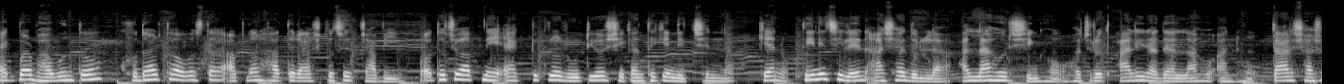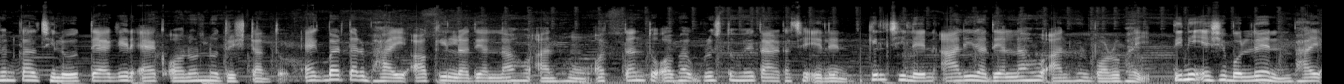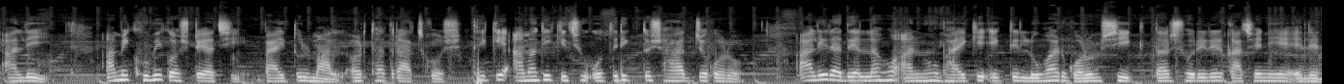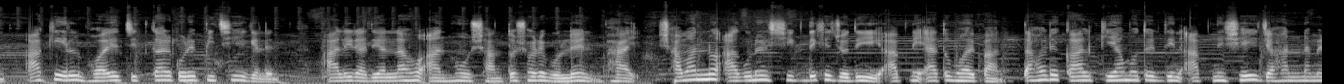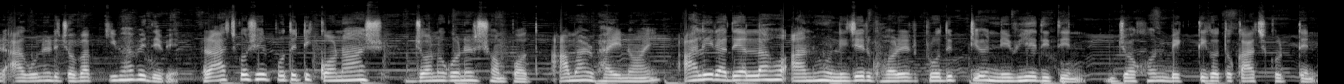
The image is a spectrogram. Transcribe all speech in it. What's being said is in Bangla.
একবার ভাবুন তো, ক্ষুধার্ত অবস্থায় আপনার হাতে রাজকোষের চাবি। অথচ আপনি এক টুকরো রুটিও সেখান থেকে নিচ্ছেন না। কেন? তিনি ছিলেন আসাদুল্লাহ আল্লাহর সিংহ হজরত আলী রাদে আল্লাহ আনহু। তার শাসনকাল ছিল ত্যাগের এক অনন্য দৃষ্টান্ত। একবার তার ভাই আকিল রাদে আল্লাহ আনহু অত্যন্ত অভাবগ্রস্ত হয়ে তার কাছে এলেন। আকিল ছিলেন আলী রাদে আল্লাহ আনহুর বড় ভাই। তিনি এসে বললেন, ভাই আলী আমি খুবই কষ্টে আছি, বাইতুল মাল, অর্থাৎ রাজকোষ। থেকে আমাকে কিছু অতিরিক্ত সাহায্য করো। আলী রাদিয়াল্লাহ আনহু ভাইকে একটি লোহার গরম শিক তার শরীরের কাছে নিয়ে এলেন। আকিল ভয়ে চিৎকার করে পিছিয়ে গেলেন। আলী রাদিয়াল্লাহ আনহু শান্ত স্বরে বললেন, ভাই, সামান্য আগুনের শিক দেখে যদি আপনি এত ভয় পান, তাহলে কাল কিয়ামতের দিন আপনি সেই জাহান্নামের আগুনের জবাব কীভাবে দেবে রাজকোষের প্রতিটি কণাস জনগণের সম্পদ। আমার ভাই নয়, আলী রাদিয়াল্লাহ আনহু নিজের ঘরের প্রদীপটিও নিভিয়ে দিতেন যখন ব্যক্তিগত কাজ করতেন,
